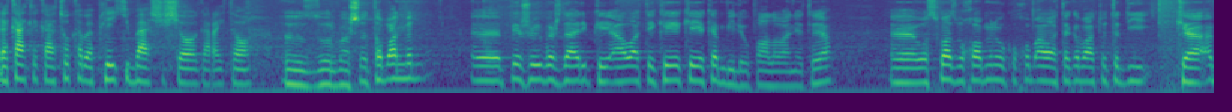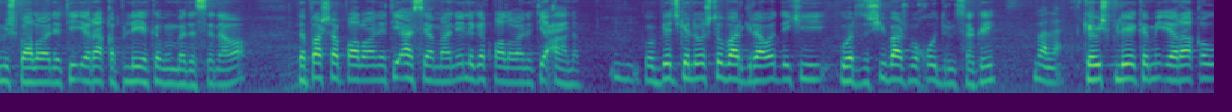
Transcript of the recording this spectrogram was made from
لە کاتێکا تۆ کە بە پلەیەکی باشیشەوە گەڕێیتەوە؟ زۆر باشە تەبان من پێشەوەی بەشداری بکەی ئاواتێکەیە کە یەکەم بی لەو پاڵەوانێتەیە وەسپاس بخوا منەوەکو خۆم ئاواتەکە باتۆتە دی کە ئەمیش پاڵەوانێتی ئێراقە پلەیەکە بم بەدەسێناوە. لە پاشان پاڵەوانێتی ئاسیا مانێ لەگەر پاڵەوانێتی عالەم و بێجگە لەوەش تۆ بارگراوەدێکی وەرزشی باش بۆ خۆ دروستەکەی کەویش پلەیە کەمی ئێراقە و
